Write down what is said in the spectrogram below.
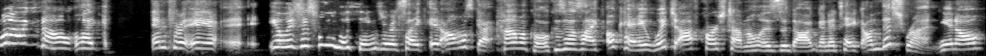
you know, like, and for it, it was just one of those things where it's like it almost got comical because I was like, okay, which off course tunnel is the dog going to take on this run? You know,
